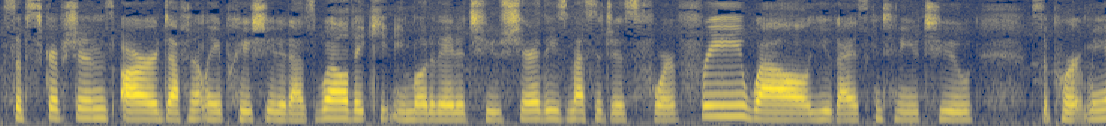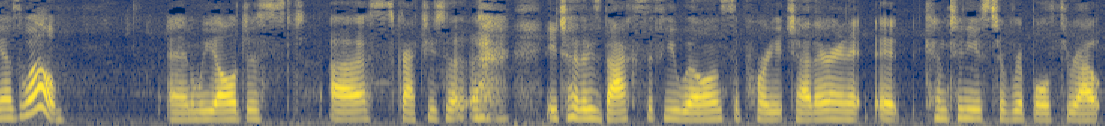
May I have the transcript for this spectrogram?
subscriptions are definitely appreciated as well. They keep me motivated to share these messages for free while you guys continue to support me as well. And we all just uh, scratch each, other's backs, if you will, and support each other. And it, it continues to ripple throughout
